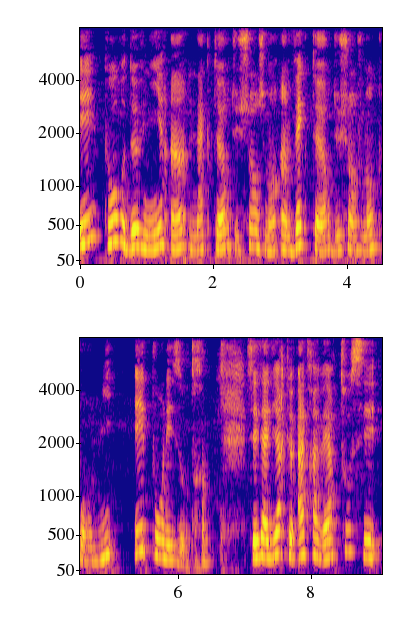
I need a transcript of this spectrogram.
et pour devenir un acteur du changement, un vecteur du changement pour lui et pour les autres. C'est-à-dire que à travers tous ces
